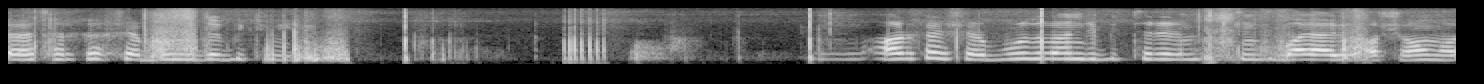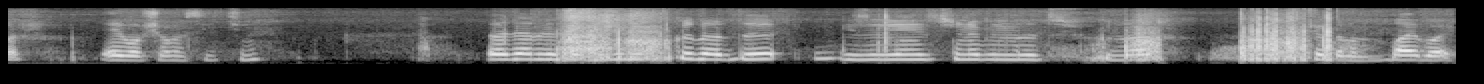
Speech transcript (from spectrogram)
Evet arkadaşlar bu video bitmeyecek. Arkadaşlar burada bence bitirelim. Çünkü bayağı bir aşağım var. Ev aşaması için. Evet arkadaşlar bugün bu kadardı. İzlediğiniz için hepinize teşekkürler. Hoşçakalın. Bay bay.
